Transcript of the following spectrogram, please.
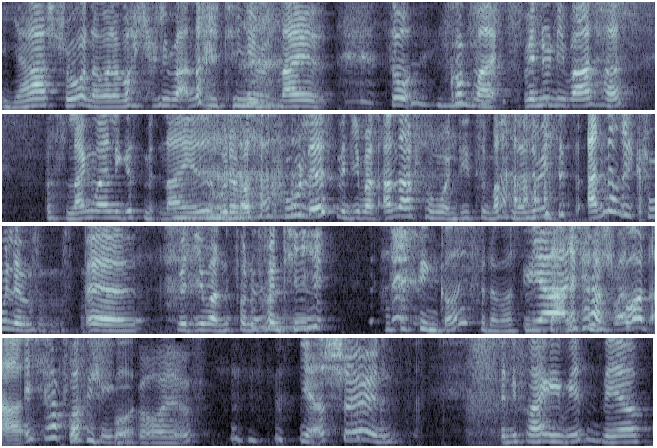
Ja, schon, aber da mache ich auch lieber andere Dinge mit Nile. So, guck mal, wenn du die Wahl hast, was Langweiliges mit Nile oder was Cooles mit jemand anderem von die zu machen, dann nehme ich das andere Coole äh, mit jemandem von Fonti. Hast du es gegen Golf oder was? Das Ja, ist ich eine habe anerkannte Sportart. was, ich hab was gegen Profisport. Golf. Ja, schön. Wenn die Frage gewesen wäre,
